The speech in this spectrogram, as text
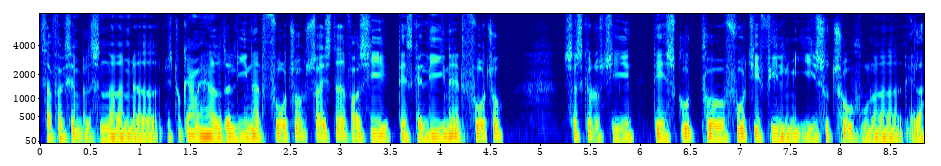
Så for eksempel sådan noget med, hvis du gerne vil have noget, der ligner et foto, så i stedet for at sige, det skal ligne et foto, så skal du sige, det er skudt på Fujifilm i ISO 200, eller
